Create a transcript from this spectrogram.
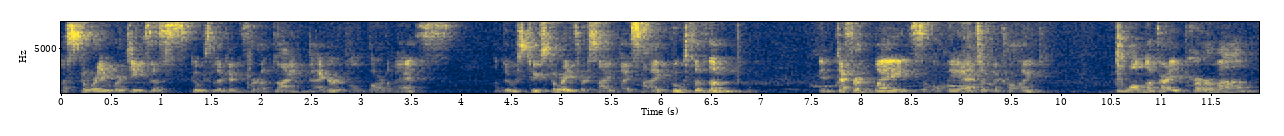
a story where Jesus goes looking for a blind beggar called Bartimaeus. And those two stories are side by side, both of them in different ways on the edge of the crowd. One a very poor man,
